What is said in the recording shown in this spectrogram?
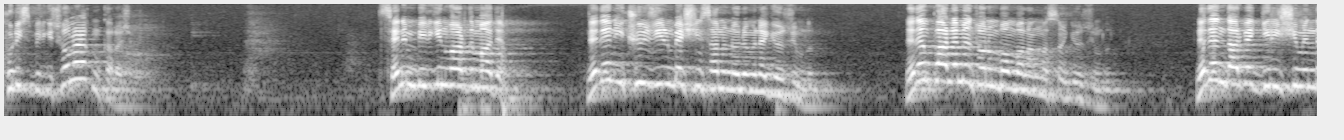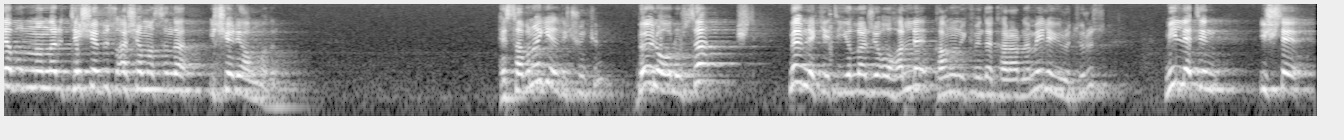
kulis bilgisi olarak mı kalacak? Senin bilgin vardı madem. Neden 225 insanın ölümüne göz yumdun? Neden parlamentonun bombalanmasına göz yumdun? Neden darbe girişiminde bulunanları teşebbüs aşamasında içeri almadın? Hesabına geldi çünkü. Böyle olursa işte memleketi yıllarca o halle kanun hükmünde kararnameyle yürütürüz. Milletin işte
